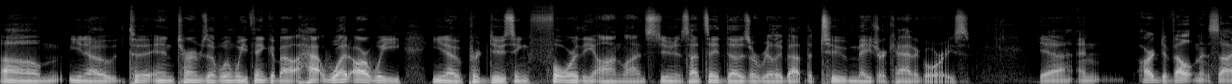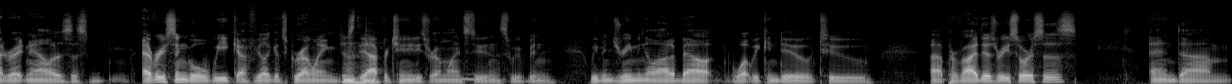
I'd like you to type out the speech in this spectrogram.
um, you know, to in terms of when we think about how, what are we, you know, producing for the online students. I'd say those are really about the two major categories. Yeah, and our development side right now is this every single week I feel like it's growing just the opportunities for online students. We've been we've been dreaming a lot about what we can do to uh, provide those resources and um,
